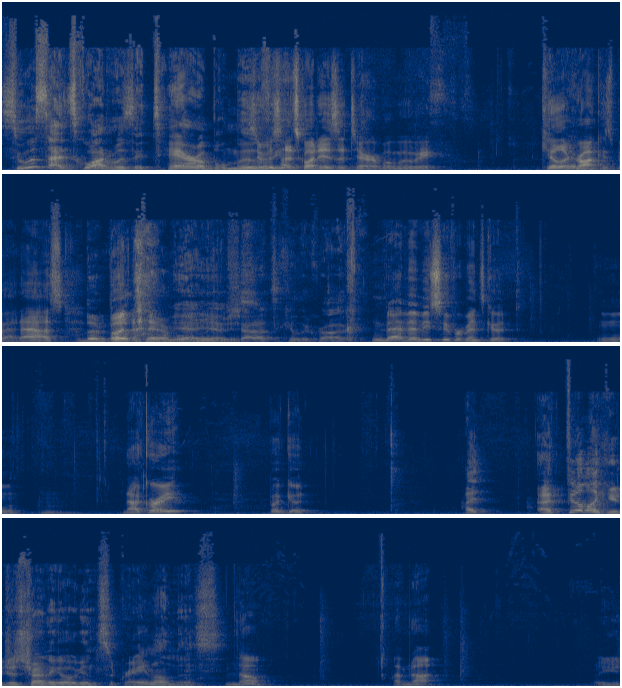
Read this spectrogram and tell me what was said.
Suicide Squad was a terrible movie. Suicide Squad is a terrible movie. Killer Croc is badass. They're both But- terrible Yeah yeah. Shout out to Killer Croc. Batman v Superman's good. Mm. Not great, but good. I I feel like you're just trying to go against the grain on this. No, I'm not. Are you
